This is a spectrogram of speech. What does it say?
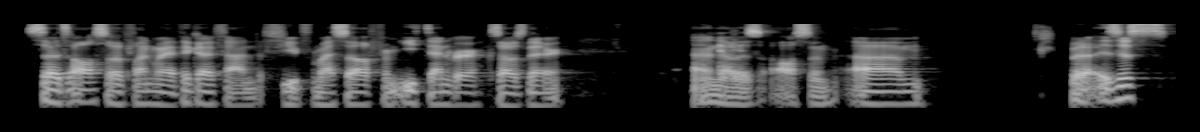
So it's also a fun way. I think I found a few for myself from ETH Denver because I was there, and that Okay. was awesome. Um, but is this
